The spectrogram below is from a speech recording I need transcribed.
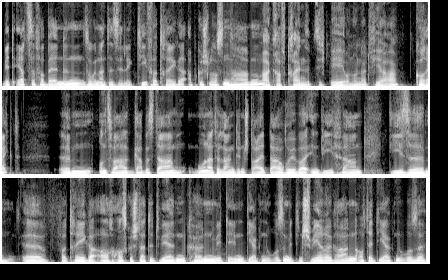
mit Ärzteverbänden sogenannte Selektivverträge abgeschlossen haben. Paragraph 73b und 104a. Korrekt. Ähm, und zwar gab es da monatelang den Streit darüber, inwiefern diese äh, Verträge auch ausgestattet werden können mit den Diagnosen, mit den Schweregraden auch der Diagnose.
